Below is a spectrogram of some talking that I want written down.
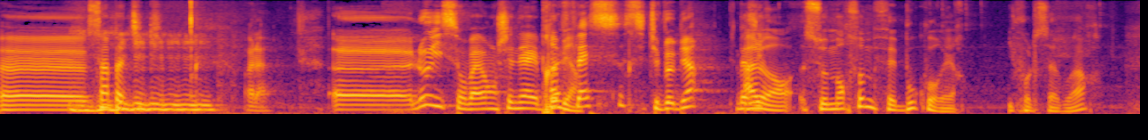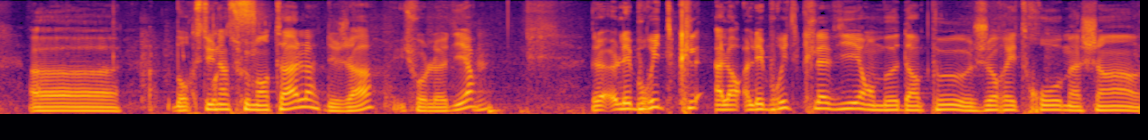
Euh, sympathique. voilà. Euh, Loïs, on va enchaîner avec Très bien. Breathless, si tu veux bien. Alors, ce morceau me fait beaucoup rire, il faut le savoir. Euh, donc c'est une instrumentale déjà, il faut le dire. Mhm. Euh, Les bruits de alors les bruits de clavier en mode un peu euh, jeu rétro machin, euh,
